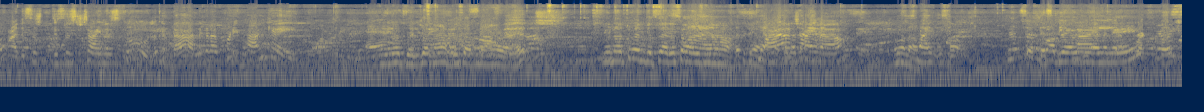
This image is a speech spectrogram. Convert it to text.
Alright, this is this is China's food. Look at that. Look at that pretty pancake. And know, but some you have this bacon up now, right? sausage. You know, twin this is smile. Smile China. Smile is So this is my breakfast.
